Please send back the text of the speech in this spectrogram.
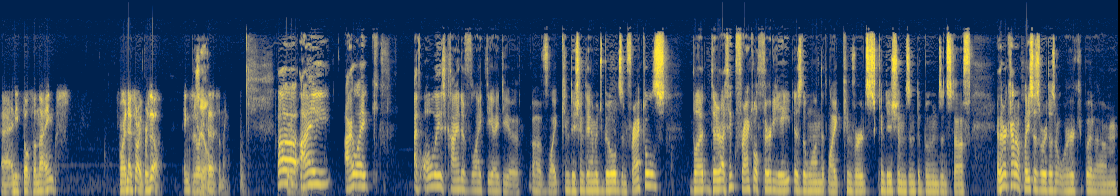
Uh, any thoughts on that, Inks? Oh, no, sorry, Brazil. Inks has Brazil. already said something. Uh, I I like. I've always kind of liked the idea of like condition damage builds and fractals, but there I think fractal 38 is the one that like converts conditions into boons and stuff. And there are kind of places where it doesn't work, but um,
